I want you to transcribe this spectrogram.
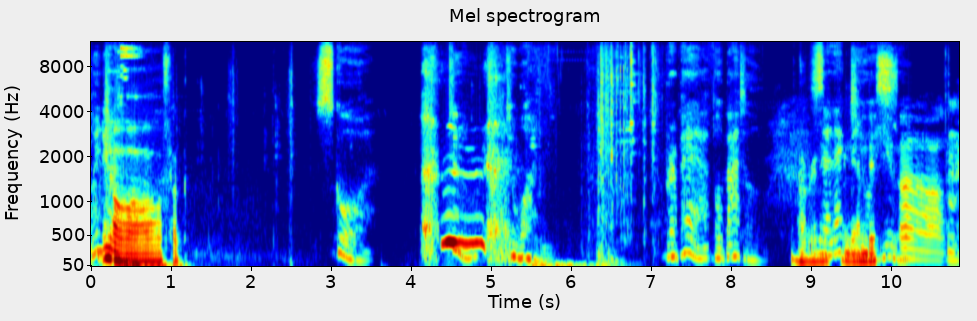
Winner. No, fuck. Score. Two to one. Prepare for battle. Already. Select Again, your this... hero. Um,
